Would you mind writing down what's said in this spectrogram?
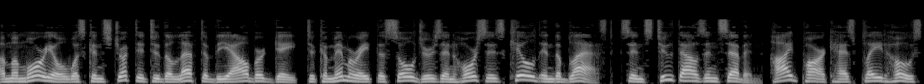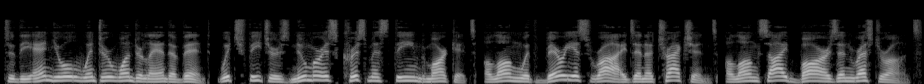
A memorial was constructed to the left of the Albert Gate to commemorate the soldiers and horses killed in the blast. Since 2007, Hyde Park has played host to the annual Winter Wonderland event, which features numerous Christmas-themed markets, along with various rides and attractions, alongside bars and restaurants.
